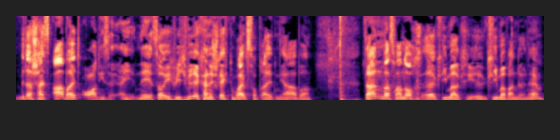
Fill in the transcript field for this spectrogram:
mit der scheiß Arbeit. Oh, diese, ey, nee, sorry, ich, ich will ja keine schlechten Vibes verbreiten, ja, aber dann, was war noch? Äh, Klima, Klimawandel, ne?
